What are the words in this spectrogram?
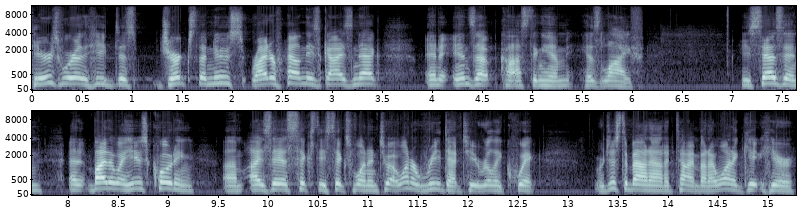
here's where he just jerks the noose right around these guys' neck, and it ends up costing him his life. He says in, and by the way, he was quoting um, Isaiah 66, 1 and 2. I want to read that to you really quick. We're just about out of time, but I want to get here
